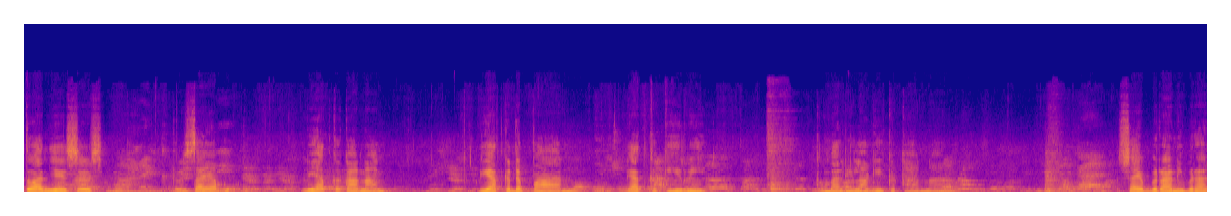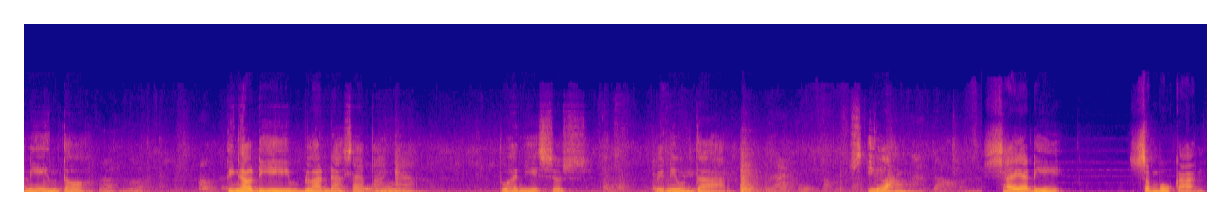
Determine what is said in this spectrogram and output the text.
Tuhan Yesus. Terus saya lihat ke kanan, lihat ke depan, lihat ke kiri, kembali lagi ke kanan. Saya berani-berani ento. Tinggal di Belanda saya tanya, Tuhan Yesus, ini udar, hilang. Saya disembuhkan.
